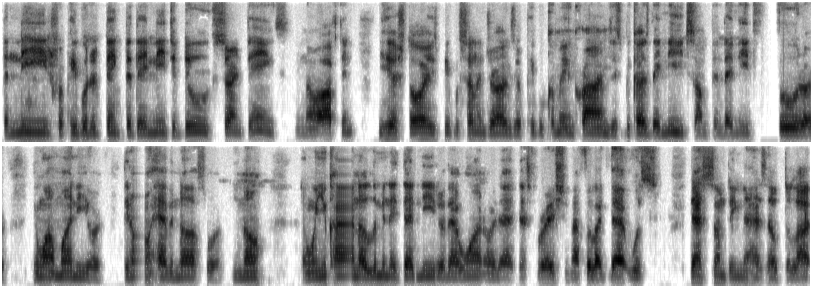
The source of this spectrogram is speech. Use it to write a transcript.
the need for people to think that they need to do certain things. You know, often you hear stories people selling drugs or people committing crimes it's because they need something they need food or they want money or they don't have enough or you know and when you kind of eliminate that need or that want or that desperation i feel like that was that's something that has helped a lot.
